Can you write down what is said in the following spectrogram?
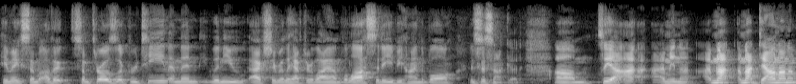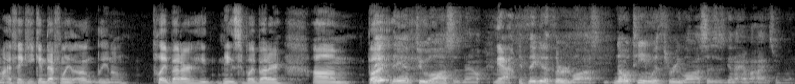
He makes some other some throws look routine, and then when you actually really have to rely on velocity behind the ball, it's just not good. Um, so yeah, I, I mean, uh, I'm not I'm not down on him. I think he can definitely uh, you know play better. He needs to play better. Um, but they, they have two losses now. yeah, If they get a third loss, no team with three losses is going to have a Heisman winner.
